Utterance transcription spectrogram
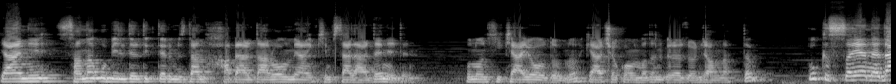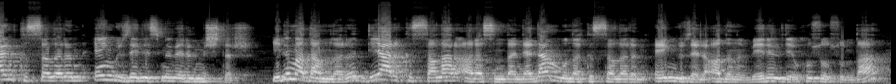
Yani sana bu bildirdiklerimizden haberdar olmayan kimselerden idin. Bunun hikaye olduğunu, gerçek olmadığını biraz önce anlattım. Bu kıssaya neden kıssaların en güzel ismi verilmiştir? İlim adamları diğer kıssalar arasında neden buna kıssaların en güzeli adının verildiği hususunda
